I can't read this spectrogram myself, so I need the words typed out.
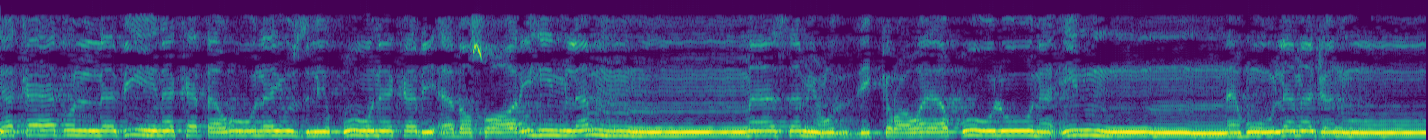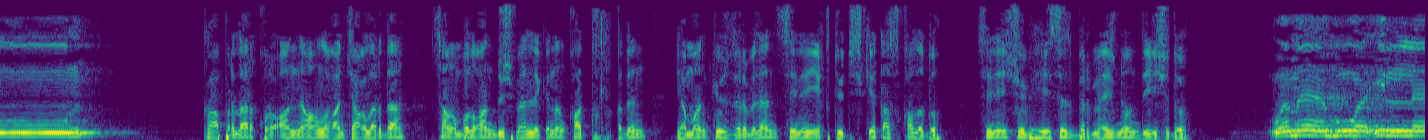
يكاد الذين كفروا ليزلقونك بأبصارهم لما سمعوا الذكر ويقولون إنه لمجنون Kafirlar Qur'onni anglagan chaqlarda sana bo'lgan dushmanligining qattiqligidan yomon ko'zlari bilan seni yiqit o'tishga tos qoladi. Seni shubhisiz bir majnun deyishidu. وما هو إلا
